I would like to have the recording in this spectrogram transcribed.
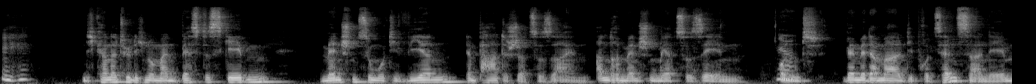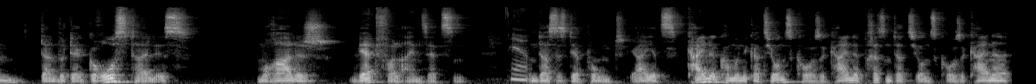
Mhm. Ich kann natürlich nur mein Bestes geben, Menschen zu motivieren, empathischer zu sein, andere Menschen mehr zu sehen. Ja. Und wenn wir da mal die Prozentzahl nehmen, dann wird der Großteil ist moralisch wertvoll einsetzen. Ja. Und das ist der Punkt. Ja, jetzt keine Kommunikationskurse, keine Präsentationskurse, keine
